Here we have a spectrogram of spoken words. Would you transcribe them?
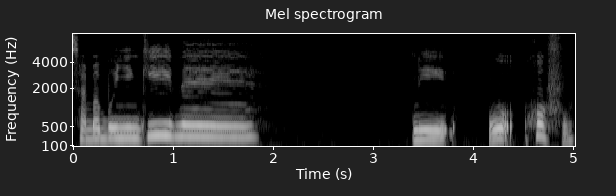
sababu nyingine ni hofu,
